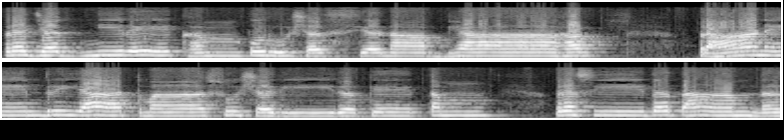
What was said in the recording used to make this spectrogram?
प्रजग्निरेखम् पुरुषस्य नाभ्याः। प्राणेन्द्रियात्मा सुशरीरकेतम् प्रसीदताम् नः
